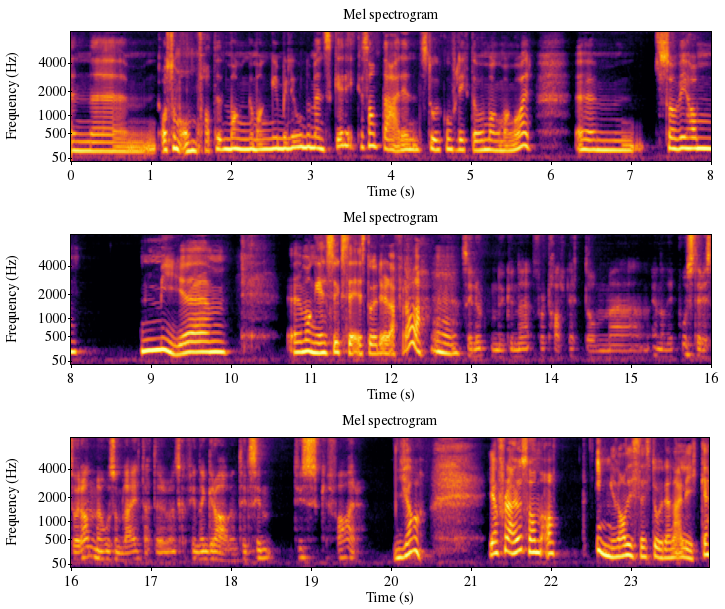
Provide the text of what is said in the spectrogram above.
en, eh, eh, Og som omfattet mange, mange millioner mennesker. ikke sant? Det er en stor konflikt over mange, mange år. Så vi har mye eh, mange suksesshistorier derfra. Da. Mm. Så jeg lurte på om du kunne fortalt litt om uh, en av de positive historiene med hun som leter etter og ønsker å finne graven til sin tyske far. Ja. ja, for det er jo sånn at ingen av disse historiene er like.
